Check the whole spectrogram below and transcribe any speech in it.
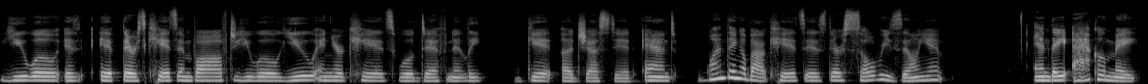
You will, if there's kids involved, you will, you and your kids will definitely get adjusted. And one thing about kids is they're so resilient and they acclimate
